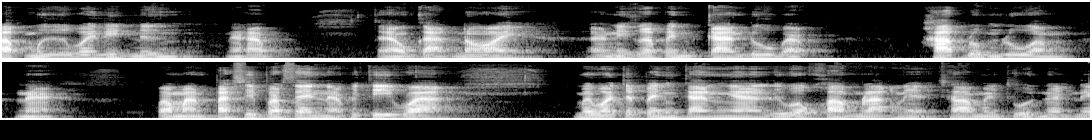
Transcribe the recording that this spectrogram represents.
รับมือไว้นิดนึงนะครับ แต่โอกาสน้อย อันนี้ก็เป็นการดูแบบภาพรวมๆนะ ประมาณ 80%นะพี่ตีว่า ไม่ว่าจะเป็นการงานหรือว่าความรักเนี่ยชาวเมถุนเนี่ยใน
